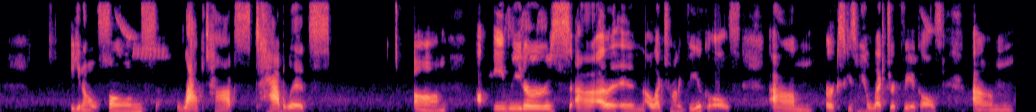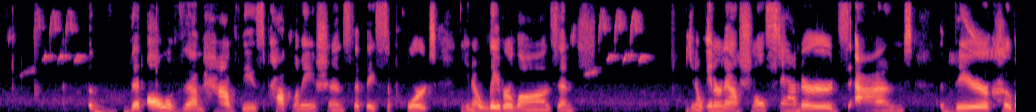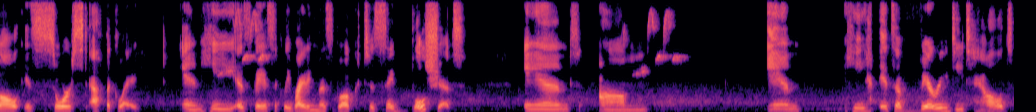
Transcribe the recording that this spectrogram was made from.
you know, phones, laptops, tablets, um, e-readers, uh, and electronic vehicles, um, or excuse me, electric vehicles. Um, that all of them have these proclamations that they support, you know, labor laws and you know international standards and their cobalt is sourced ethically. And he is basically writing this book to say bullshit. And um and he it's a very detailed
